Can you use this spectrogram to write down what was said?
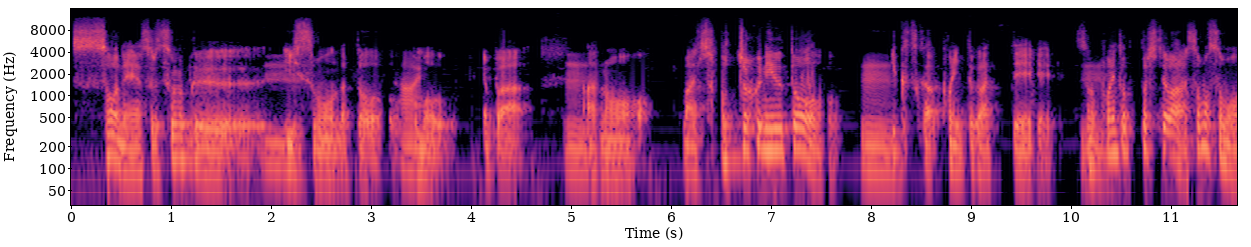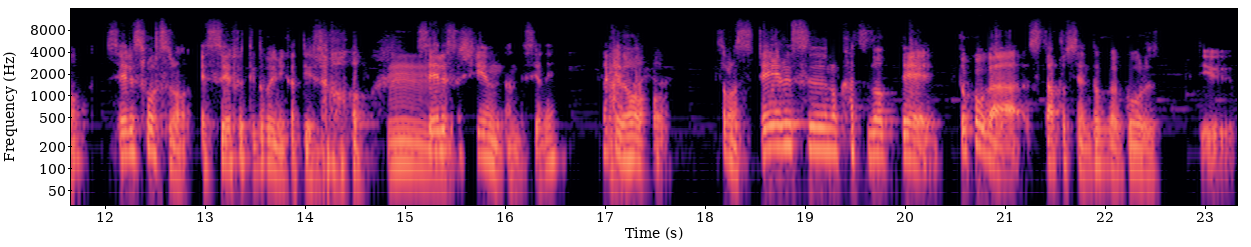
そうね、それすごくいい質問だと思う。うんはい、やっぱ、うん、あの、まあ、率直に言うと、いくつかポイントがあって、そのポイントとしては、そもそも、セールスフォースの SF ってどういう意味かっていうと、セールス支援なんですよね。だけど、そのセールスの活動って、どこがスタート地点、どこがゴールっていう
